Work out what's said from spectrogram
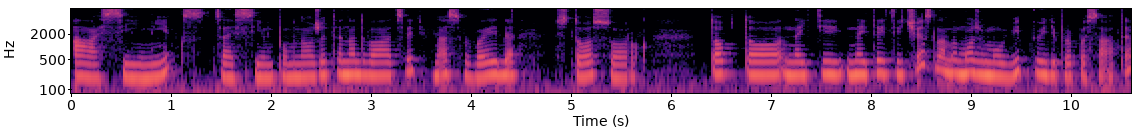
А 7х це 7 помножити на 20, в нас вийде 140. Тобто знайти, ці числа ми можемо у відповіді прописати,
